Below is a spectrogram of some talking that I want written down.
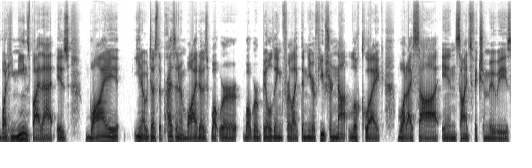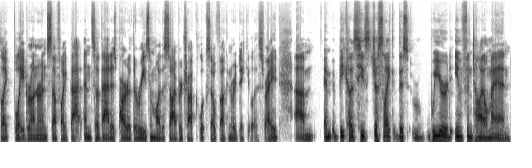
what he means by that is why you know does the present and why does what we're what we're building for like the near future not look like what i saw in science fiction movies like blade runner and stuff like that? And so that is part of the reason why the cybertruck looks so fucking ridiculous right? Um, and because he's just like this weird infantile man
